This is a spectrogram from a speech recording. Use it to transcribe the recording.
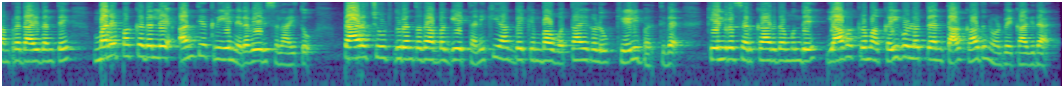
ಸಂಪ್ರದಾಯದಂತೆ ಮನೆ ಪಕ್ಕದಲ್ಲೇ ಅಂತ್ಯಕ್ರಿಯೆ ನೆರವೇರಿಸಲಾಯಿತು. ಪ್ಯಾರಾಚೂಟ್ ದುರಂತದ ಬಗ್ಗೆ ತನಿಖೆಯಾಗಬೇಕೆಂಬ ಒತ್ತಾಯಗಳು ಕೇಳಿ ಬರ್ತಿವೆ. ಕೇಂದ್ರ ಸರ್ಕಾರದ ಮುಂದೆ ಯಾವ ಕ್ರಮ ಕೈಗೊಳ್ಳುತ್ತೆ ಅಂತ ಕಾದು ನೋಡಬೇಕಾಗಿದೆ.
